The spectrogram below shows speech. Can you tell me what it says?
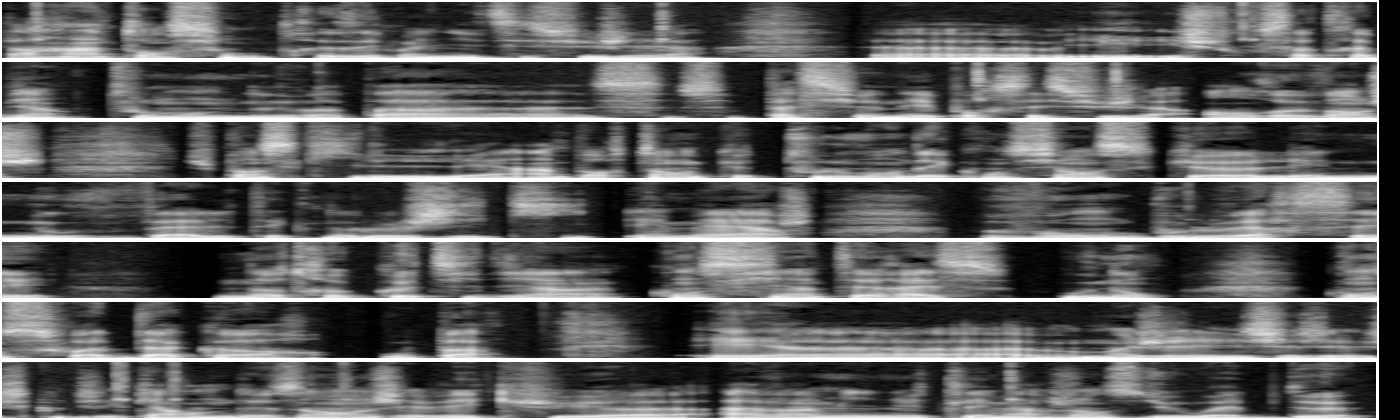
par intention très éloigné de ces sujets-là. Euh, et, je trouve ça très bien. Tout le monde ne va pas euh, se, passionner pour ces sujets-là. En revanche, je pense qu'il est important que tout le monde ait conscience que les nouvelles technologies qui émergent vont bouleverser notre quotidien, qu'on s'y intéresse ou non, qu'on soit d'accord ou pas. Et euh, moi, j'ai 42 ans, j'ai vécu euh, à 20 minutes l'émergence du Web 2,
